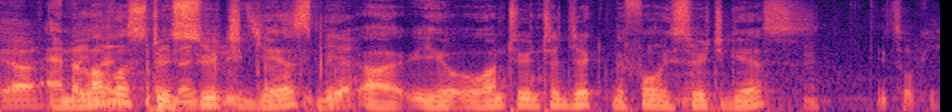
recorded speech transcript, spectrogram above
yeah. And allow us to switch gears. literacy. Be- Uh, you want to interject before we switch gears? It's okay.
